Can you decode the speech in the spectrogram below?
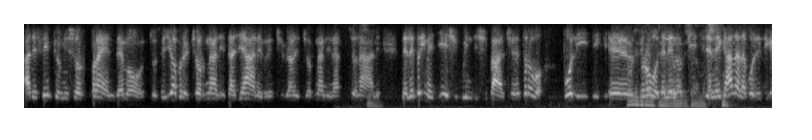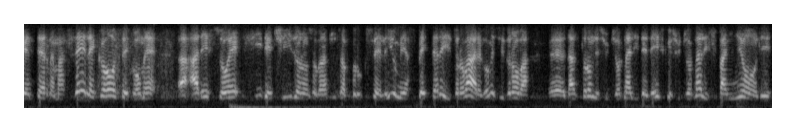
ad esempio mi sorprende molto, se io apro i giornali italiani, i principali giornali nazionali, nelle prime 10-15 pagine trovo politiche, eh, Politica trovo delle interna, notizie diciamo, sì. legate alla politica interna, ma se le cose come eh, adesso è, si decidono soprattutto a Bruxelles, io mi aspetterei di trovare, come si trova eh, d'altronde sui giornali tedeschi e sui giornali spagnoli,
